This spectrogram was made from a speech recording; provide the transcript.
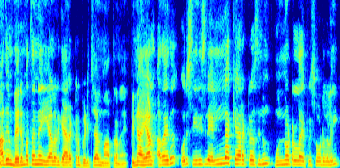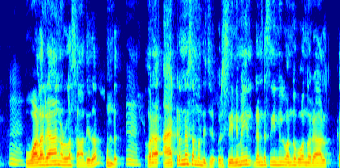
ആദ്യം വരുമ്പോൾ തന്നെ ഇയാൾ ഒരു ക്യാരക്ടർ പിടിച്ചാൽ മാത്രമേ പിന്നെ അയാൾ അതായത് ഒരു സീരീസിലെ എല്ലാ ക്യാരക്ടേഴ്സിനും മുന്നോട്ടുള്ള എപ്പിസോഡുകളിൽ വളരാനുള്ള സാധ്യത ഉണ്ട്. ഒരു ആക്ടറിനെ സംബന്ധിച്ച് ഒരു സിനിമയിൽ രണ്ട് സീനിൽ വന്നു പോകുന്ന ഒരാൾക്ക്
